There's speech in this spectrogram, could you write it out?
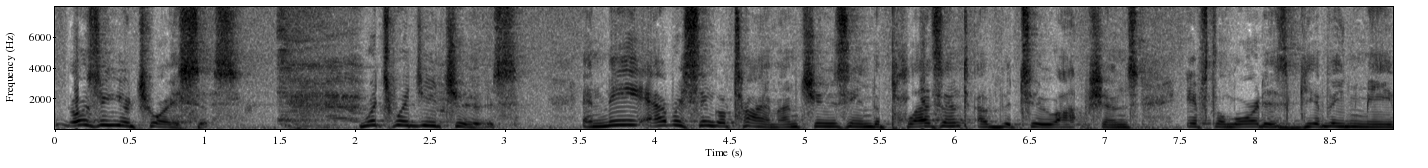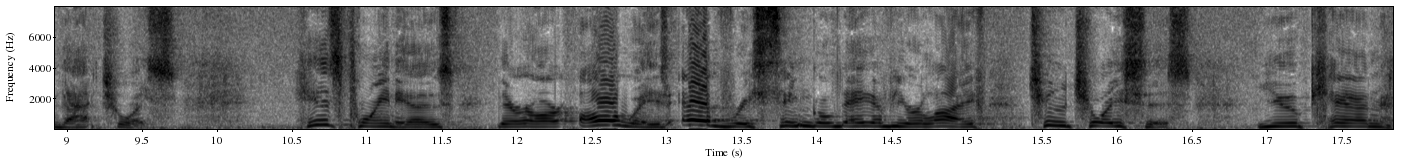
Those are your choices. Which would you choose? And me, every single time, I'm choosing the pleasant of the two options if the Lord is giving me that choice. His point is there are always, every single day of your life, two choices. You can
